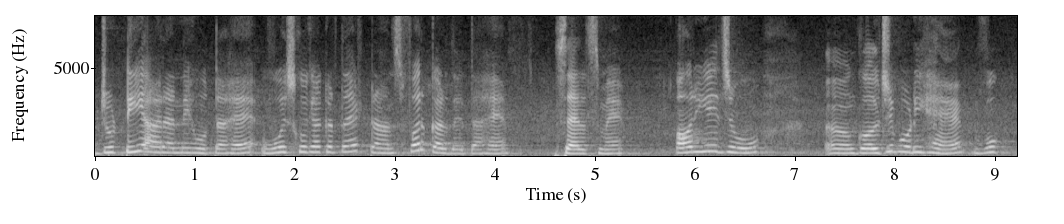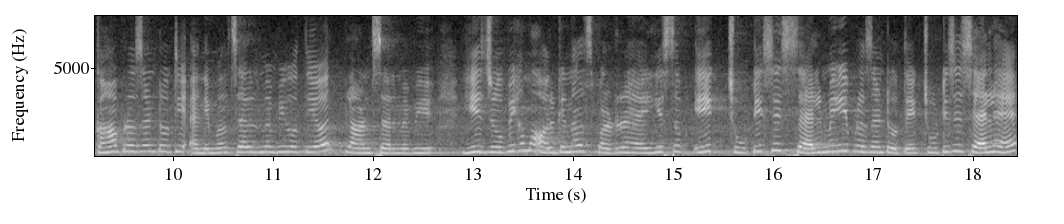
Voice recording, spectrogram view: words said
जो टी आर एन ए होता है, वो इसको क्या करता है? ट्रांसफ़र कर देता है सेल्स में। और ये जो गोल्जी बॉडी है, वो कहाँ प्रेजेंट होती है? एनिमल सेल में भी होती है और प्लांट सेल में भी। ये जो भी हम ऑर्गेनल्स पढ़ रहे हैं, ये सब एक छोटी सी सेल में ही प्रेजेंट होते हैं। एक छोटी सी सेल है,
